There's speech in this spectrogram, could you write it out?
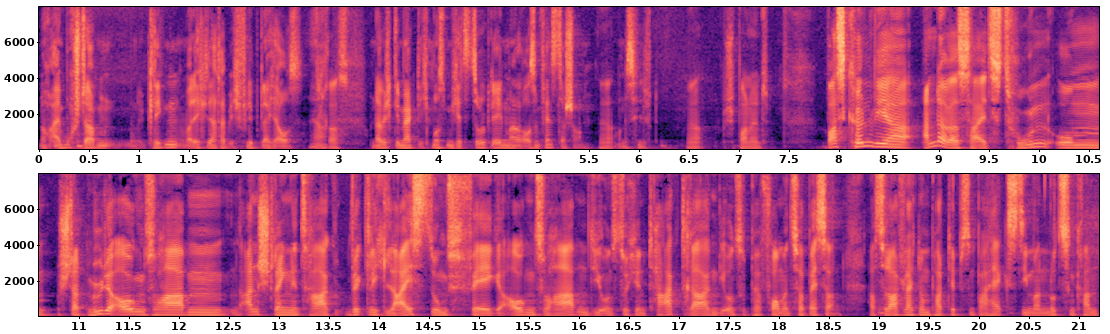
noch einen Buchstaben klicken, weil ich gedacht habe, ich flippe gleich aus. Ja? Krass. Und da habe ich gemerkt, ich muss mich jetzt zurücklehnen, mal aus dem Fenster schauen. Ja. Und es hilft. Ja, spannend. Was können wir andererseits tun, um statt müde Augen zu haben, einen anstrengenden Tag, wirklich leistungsfähige Augen zu haben, die uns durch den Tag tragen, die unsere Performance verbessern? Hast du da vielleicht noch ein paar Tipps, ein paar Hacks, die man nutzen kann,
